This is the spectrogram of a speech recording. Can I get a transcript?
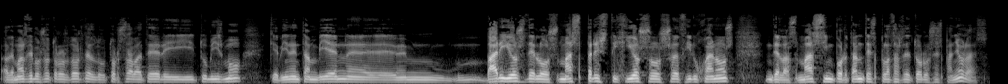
además de vosotros dos, del doctor Sabater y tú mismo, que vienen también eh, varios de los más prestigiosos cirujanos de las más importantes plazas de toros españolas.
